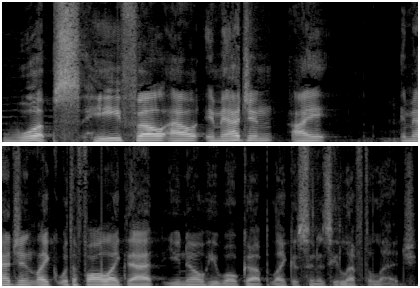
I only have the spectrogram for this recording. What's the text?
whoops, he fell out. Imagine I imagine like with a fall like that, you know he woke up like as soon as he left the ledge.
